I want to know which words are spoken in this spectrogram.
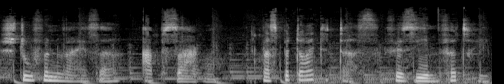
stufenweise absagen. Was bedeutet das für Sie im Vertrieb?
